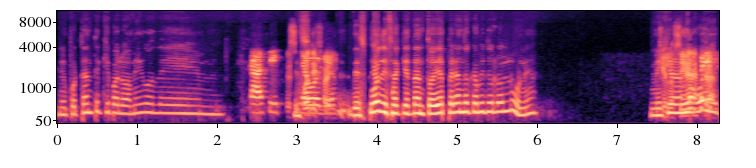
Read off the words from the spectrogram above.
Lo importante es que para los amigos de... Ah, sí, de Spotify. De Spotify, que están todavía esperando el capítulo el lunes. Me dijeron, oye,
